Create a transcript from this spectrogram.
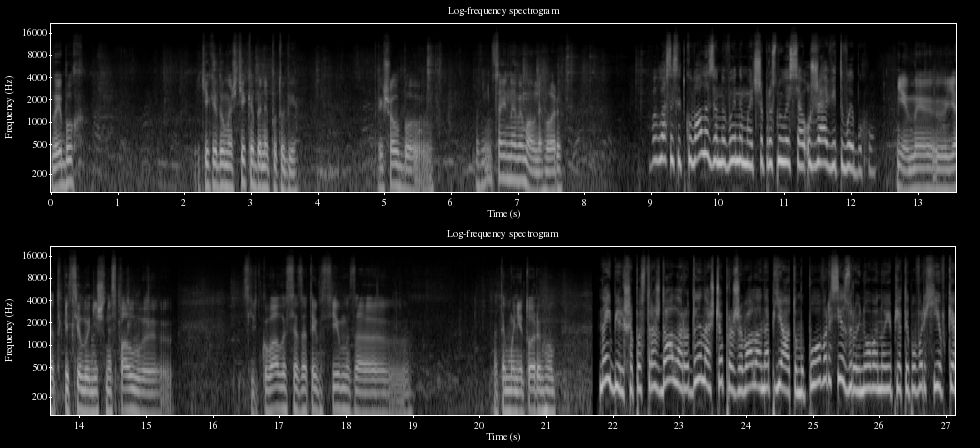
вибух. І тільки думаєш, тільки би не по тобі. Прийшов, бо ну, це і невимовне горе. Ви власне слідкували за новинами чи проснулися уже від вибуху? Ні, ми, я таки цілу ніч не спав, е, слідкувалося за тим всім, за, за тим моніторингом. Найбільше постраждала родина, що проживала на п'ятому поверсі зруйнованої п'ятиповерхівки.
